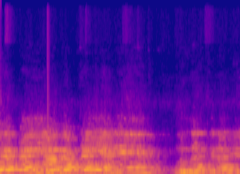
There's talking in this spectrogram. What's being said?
ಗಟ್ಟಯ್ಯ ಗಟ್ಟಯ್ಯನೇ ಮುನ್ನತ್ತಿನಲ್ಲಿ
